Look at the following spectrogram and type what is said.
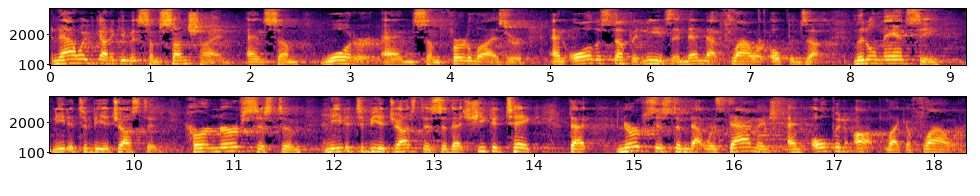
now we've got to give it some sunshine and some water and some fertilizer and all the stuff it needs, and then that flower opens up. Little Nancy needed to be adjusted. Her nerve system needed to be adjusted so that she could take that nerve system that was damaged and open up like a flower.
